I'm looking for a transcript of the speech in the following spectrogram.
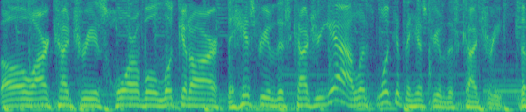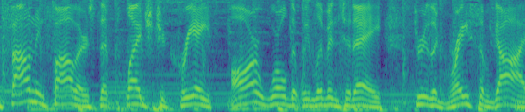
"Oh, our country is horrible. Look at our the history of this country." Yeah, let's look at the history of this country. The founding fathers that pledged to create our world that we live in today through the grace of God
